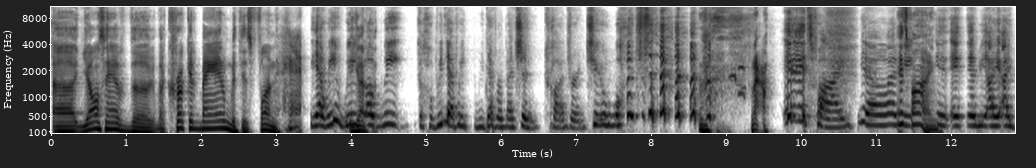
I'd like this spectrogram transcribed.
Uh, you also have the the crooked man with his fun hat. yeah. We we got uh, we we never we, we never mentioned Conjuring two once. No, it's fine, you know. I it's mean, fine. It, it, I mean, I, I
